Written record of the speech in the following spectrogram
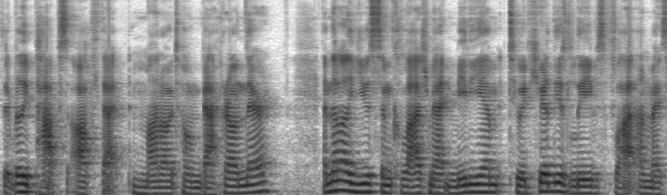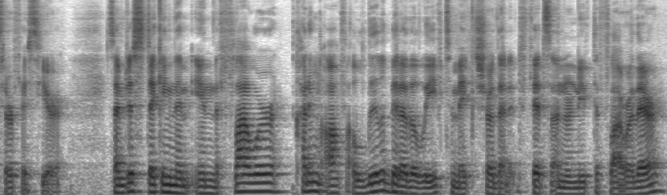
so it really pops off that monotone background there. And then I'll use some collage matte medium to adhere these leaves flat on my surface here. So I'm just sticking them in the flower, cutting off a little bit of the leaf to make sure that it fits underneath the flower there.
